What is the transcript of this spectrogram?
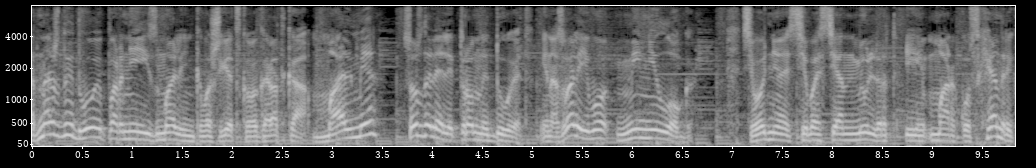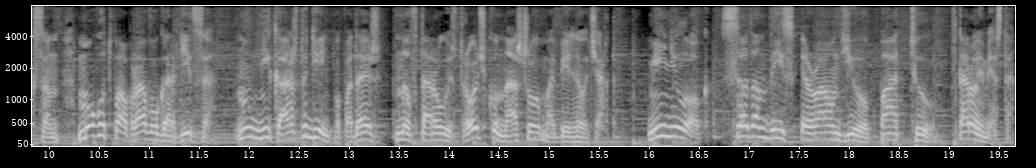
Однажды двое парней из маленького шведского городка Мальме создали электронный дуэт и назвали его «Мини-лог». Сегодня Себастьян Мюллерт и Маркус Хенриксон могут по праву гордиться. Ну, не каждый день попадаешь на вторую строчку нашего мобильного чарта. Мини-лог «Certain This Around You Part 2» Второе место.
